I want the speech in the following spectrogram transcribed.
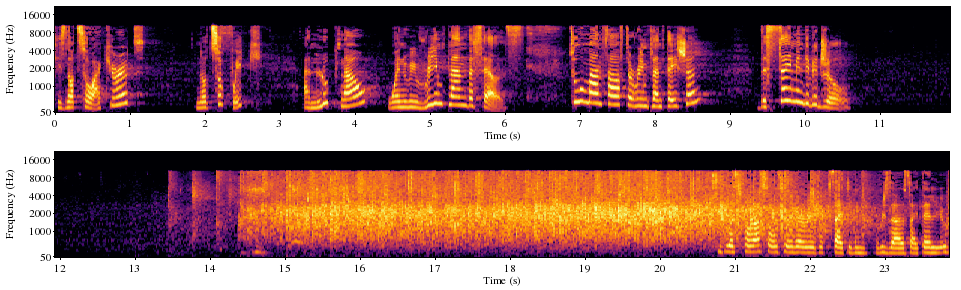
He's not so accurate, not so quick. And look now when we reimplant the cells. Two months after reimplantation, the same individual It was for us also a very exciting result, I tell you.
